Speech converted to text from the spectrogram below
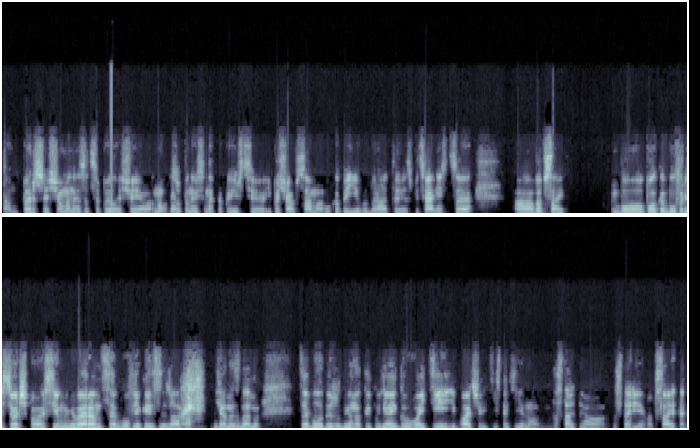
Там перше, що мене зацепило, що я ну, зупинився на ХПІшці і почав саме у ХПІ вибирати спеціальність, це веб-сайт. Бо поки був ресерч по всім універам, це був якийсь жах. Я не знаю. Ну, це було дуже дивно. Типу, я йду в IT і бачу якісь такі ну, достатньо старі веб-сайти.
